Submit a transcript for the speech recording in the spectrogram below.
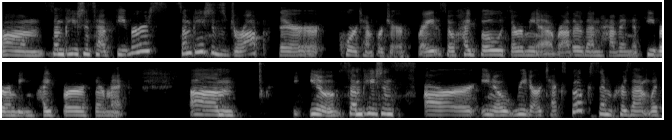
Um, some patients have fevers. Some patients drop their core temperature, right? So hypothermia rather than having a fever and being hyperthermic. You know, some patients are, you know, read our textbooks and present with,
